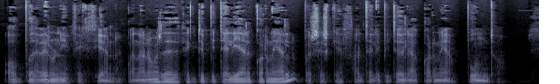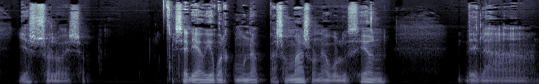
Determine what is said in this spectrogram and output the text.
o puede haber una infección. Cuando hablamos de defecto epitelial corneal, pues es que falta el epitelio de la córnea, punto. Y es solo eso. Sería igual como un paso más, una evolución de la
